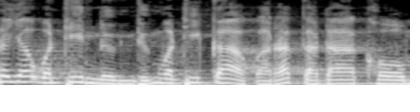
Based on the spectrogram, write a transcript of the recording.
ระยะวันที่หนึ่งถึงวันที่เก้ากรกฎาคม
